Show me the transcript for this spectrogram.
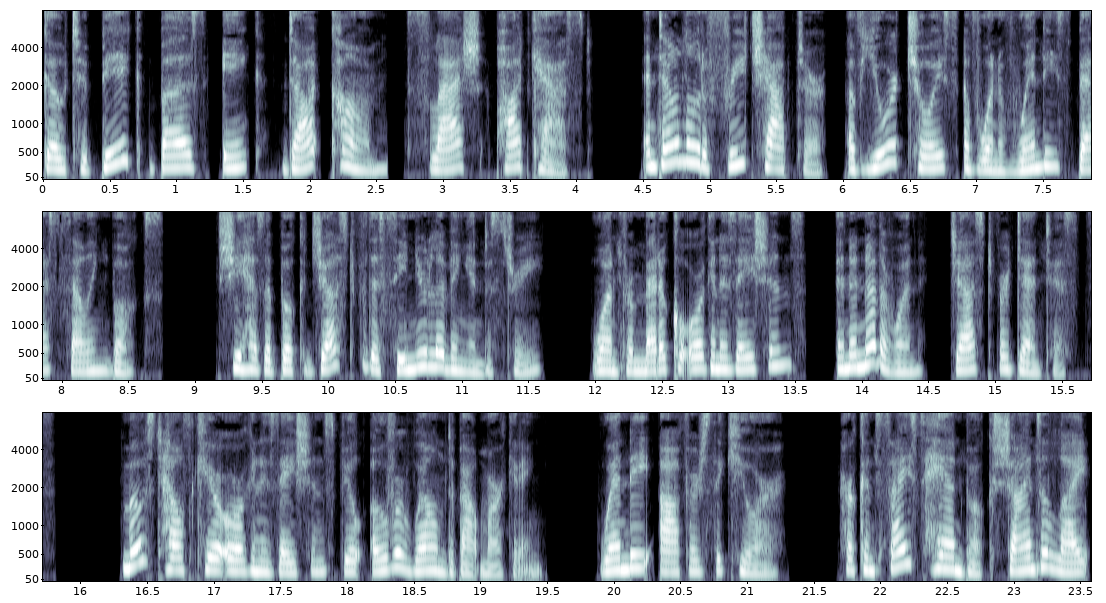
Go to bigbuzzinc.com slash podcast and download a free chapter of your choice of one of Wendy's best-selling books. She has a book just for the senior living industry, one for medical organizations, and another one just for dentists. Most healthcare organizations feel overwhelmed about marketing. Wendy offers the cure. Her concise handbook shines a light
